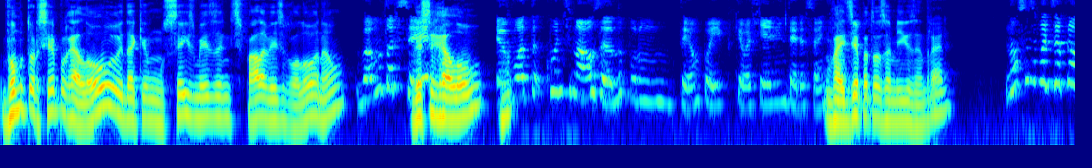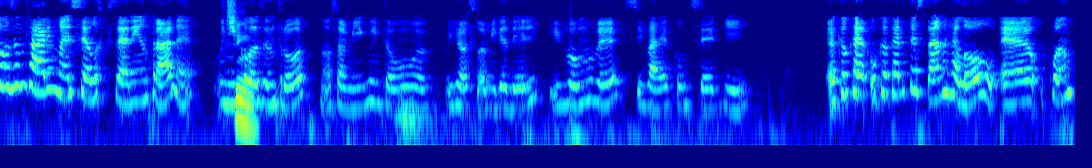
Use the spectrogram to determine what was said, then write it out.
vamos torcer pro Hello e daqui a uns seis meses a gente se fala, ver se rolou ou não. Vamos torcer. Ver se Hello Eu vou continuar usando por um tempo aí, porque eu achei ele interessante. vai dizer para tuas amigas entrarem. Não sei se vou dizer pra mas se elas quiserem entrar, né? O Sim. Nicolas entrou, nosso amigo, então eu já sou amiga dele. E vamos ver se vai acontecer de. É o, que eu quero, o que eu quero testar no Hello é quão,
